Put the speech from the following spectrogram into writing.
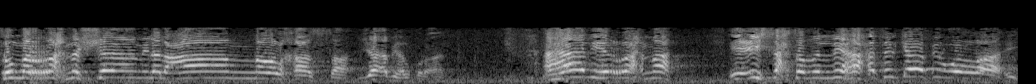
ثم الرحمة الشاملة العامة والخاصة جاء بها القرآن. هذه الرحمة يعيش تحت ظلها حتى الكافر والله.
